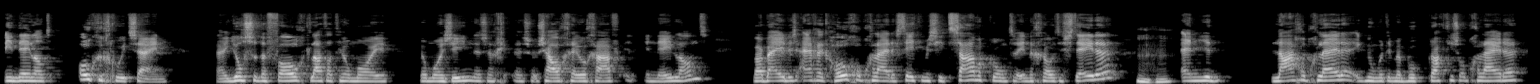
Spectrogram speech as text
in Nederland ook gegroeid zijn. Uh, Josse de Voogd laat dat heel mooi, heel mooi zien. Dat is een, een sociaal geograaf in, in, Nederland. Waarbij je dus eigenlijk hoogopgeleide steeds meer ziet samenklonteren in de grote steden. Mm -hmm. En je laagopgeleide, ik noem het in mijn boek praktisch opgeleide,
